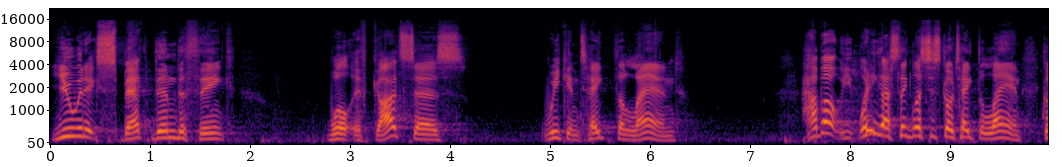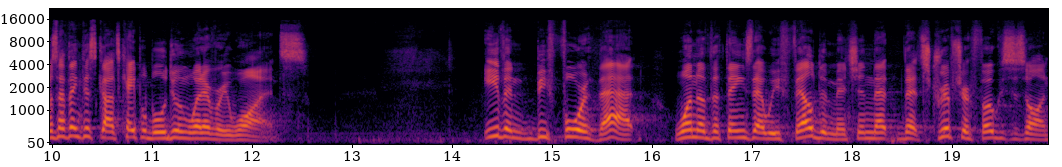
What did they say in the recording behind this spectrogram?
you would expect them to think, well, if God says we can take the land, how about, what do you guys think? Let's just go take the land. Because I think this God's capable of doing whatever he wants. Even before that, one of the things that we failed to mention that, that Scripture focuses on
